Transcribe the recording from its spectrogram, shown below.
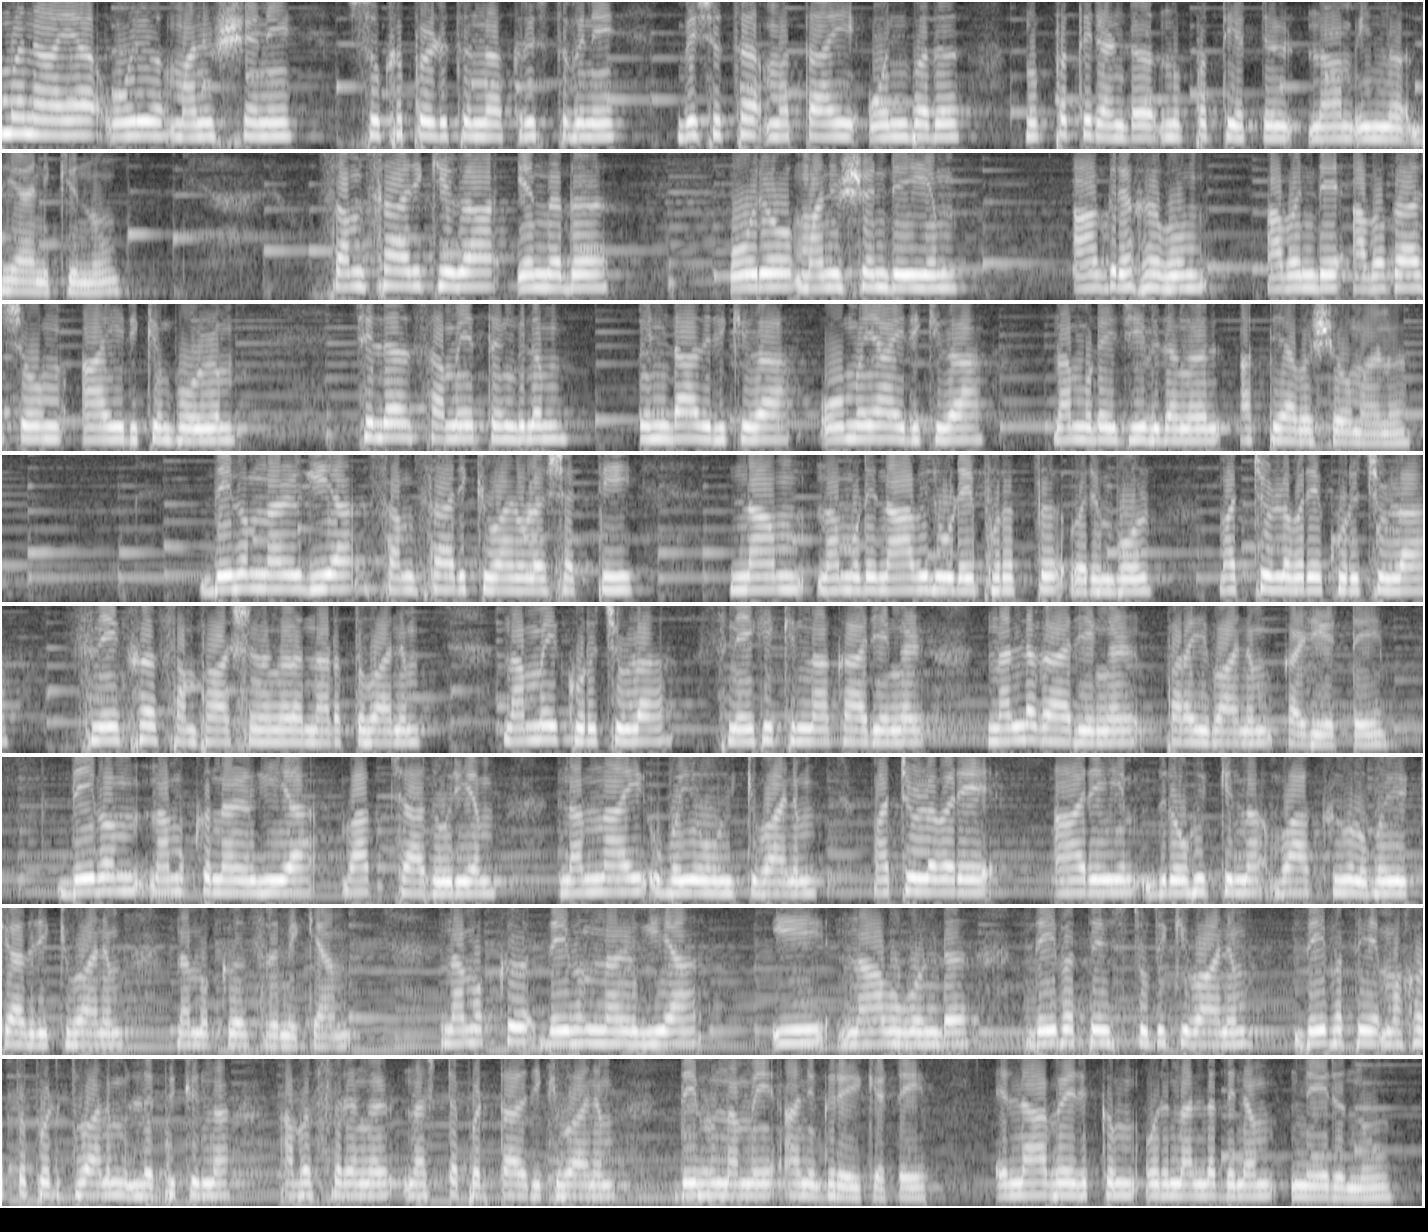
ഊമനായ ഒരു മനുഷ്യനെ സുഖപ്പെടുത്തുന്ന ക്രിസ്തുവിനെ വിശുദ്ധ മത്തായി ഒൻപത് മുപ്പത്തിരണ്ട് മുപ്പത്തിയെട്ടിൽ നാം ഇന്ന് ധ്യാനിക്കുന്നു. സംസാരിക്കുക എന്നത് ഓരോ മനുഷ്യന്റെയും ആഗ്രഹവും അവന്റെ അവകാശവും ആയിരിക്കുമ്പോഴും ചില സമയത്തെങ്കിലും മിണ്ടാതിരിക്കുക ഊമയായിരിക്കുക നമ്മുടെ ജീവിതങ്ങൾ അത്യാവശ്യവുമാണ്. ദൈവം നൽകിയ സംസാരിക്കുവാനുള്ള ശക്തി നാം നമ്മുടെ നാവിലൂടെ പുറത്ത് വരുമ്പോൾ മറ്റുള്ളവരെക്കുറിച്ചുള്ള സ്നേഹ സംഭാഷണങ്ങൾ നടത്തുവാനും നമ്മെക്കുറിച്ചുള്ള സ്നേഹിക്കുന്ന കാര്യങ്ങൾ നല്ല കാര്യങ്ങൾ പറയുവാനും കഴിയട്ടെ. ദൈവം നമുക്ക് നൽകിയ വാക്ചാതുര്യം നന്നായി ഉപയോഗിക്കുവാനും മറ്റുള്ളവരെ ആരെയും ദ്രോഹിക്കുന്ന വാക്കുകൾ ഉപയോഗിക്കാതിരിക്കുവാനും നമുക്ക് ശ്രമിക്കാം. നമുക്ക് ദൈവം നൽകിയ ഈ നാവ് കൊണ്ട് ദൈവത്തെ സ്തുതിക്കുവാനും ദൈവത്തെ മഹത്വപ്പെടുത്തുവാനും ലഭിക്കുന്ന അവസരങ്ങൾ നഷ്ടപ്പെടുത്താതിരിക്കുവാനും ദൈവം നമ്മെ അനുഗ്രഹിക്കട്ടെ. എല്ലാവർക്കും ഒരു നല്ല ദിനം നേരുന്നു.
